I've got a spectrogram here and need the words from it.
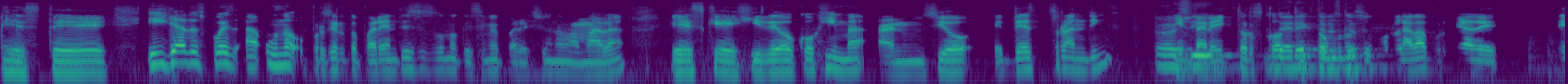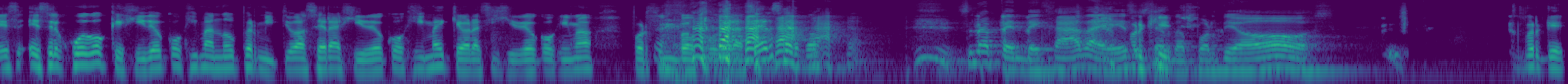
este, y ya después, ah, uno, por cierto, paréntesis, uno que sí me pareció una mamada, es que Hideo Kojima anunció Death Stranding, oh, el Director Scott, que todo el mundo se burlaba porque era de, es, es, el juego que Hideo Kojima no permitió hacer a Hideo Kojima y que ahora sí Hideo Kojima por fin va a poder hacer, ¿no? Es una pendejada eso, cerdo, por Dios. Porque,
